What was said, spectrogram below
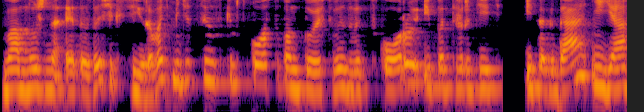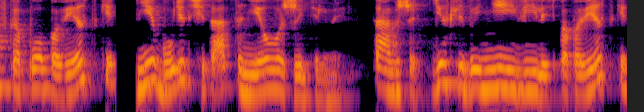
вам нужно это зафиксировать медицинским способом, то есть вызвать скорую и подтвердить. И тогда неявка по повестке не будет считаться неуважительной. Также, если вы не явились по повестке,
